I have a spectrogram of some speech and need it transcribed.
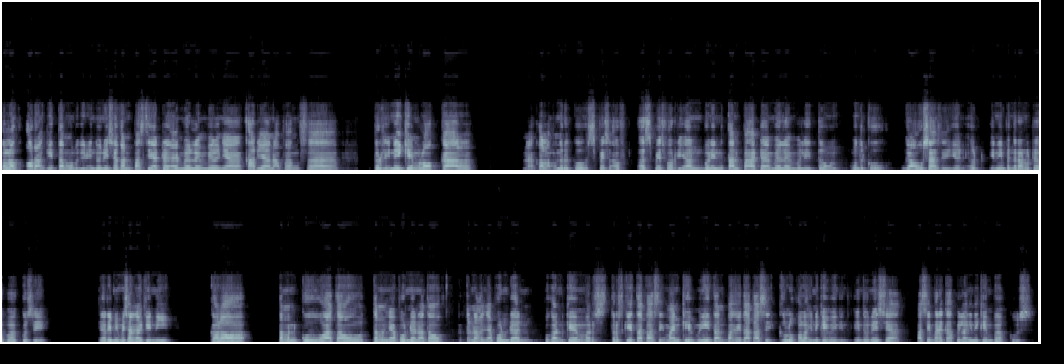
Kalau orang kita mau bikin Indonesia kan pasti ada embel-embelnya karya anak bangsa. Terus ini game lokal. Nah, kalau menurutku Space of A Space for the Unbound ini tanpa ada embel-embel itu menurutku nggak usah sih. Ini beneran udah bagus sih. Jadi misalnya gini, kalau temanku atau temennya Bondan atau kenalannya Bondan bukan gamers, terus kita kasih main game ini tanpa kita kasih clue kalau ini game in- Indonesia, pasti mereka bilang ini game bagus.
